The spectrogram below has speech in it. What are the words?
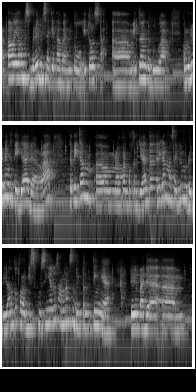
Atau yang sebenarnya bisa kita bantu. Itu um, itu yang kedua. Kemudian yang ketiga adalah ketika um, melakukan pekerjaan tadi kan Mas Edwin udah bilang tuh kalau diskusinya tuh sometimes lebih penting ya daripada um,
